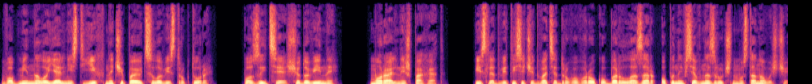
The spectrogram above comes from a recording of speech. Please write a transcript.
В обмін на лояльність їх не чіпають силові структури. Позиція щодо війни. Моральний шпагат. Після 2022 року Берл Лазар опинився в незручному становищі.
